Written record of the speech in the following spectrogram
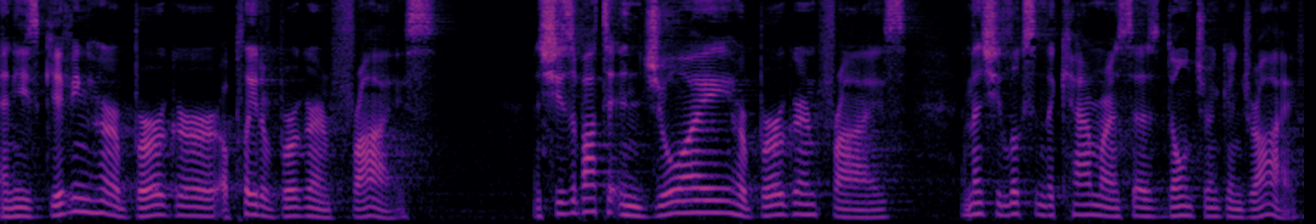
and he's giving her a burger, a plate of burger and fries. And she's about to enjoy her burger and fries, and then she looks in the camera and says, Don't drink and drive.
